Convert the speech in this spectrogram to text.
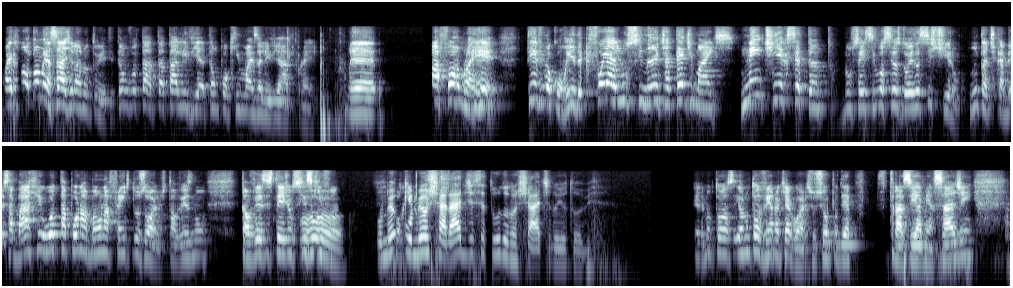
Mas mandou mensagem lá no Twitter. Então vou tá, tá, tá, alivia, tá um pouquinho mais aliviado para ele. É, a Fórmula E teve uma corrida que foi alucinante até demais. Nem tinha que ser tanto. Não sei se vocês dois assistiram. Um tá de cabeça baixa e o outro tapou na mão na frente dos olhos. Talvez não, talvez estejam se esquivando. O, o meu, Porque... o meu xará disse tudo no chat do YouTube. Eu não, tô, eu não tô vendo aqui agora. Se o senhor puder trazer a mensagem,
